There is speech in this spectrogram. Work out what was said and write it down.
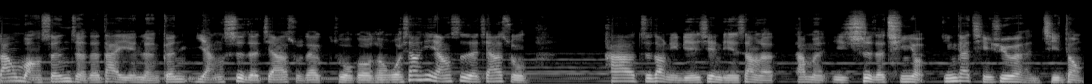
当往生者的代言人跟杨氏的家属在做沟通，我相信杨氏的家属他知道你连线连上了，他们已逝的亲友应该情绪会很激动。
